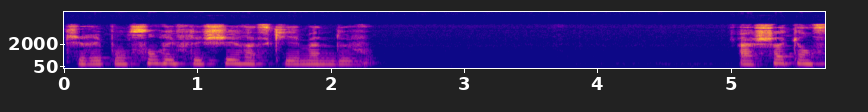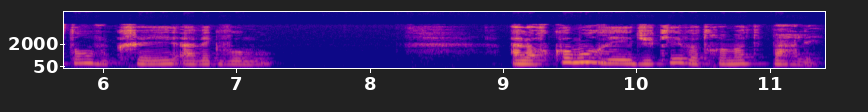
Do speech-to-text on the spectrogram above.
qui répond sans réfléchir à ce qui émane de vous. À chaque instant, vous créez avec vos mots. Alors comment rééduquer votre mode parlé?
